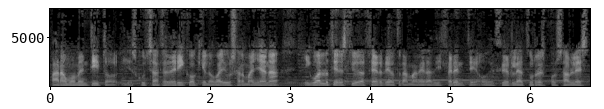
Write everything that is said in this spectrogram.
para un momentito y escucha a Federico que lo vaya a usar mañana, igual lo tienes que hacer de otra manera diferente o decirle a tus responsables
